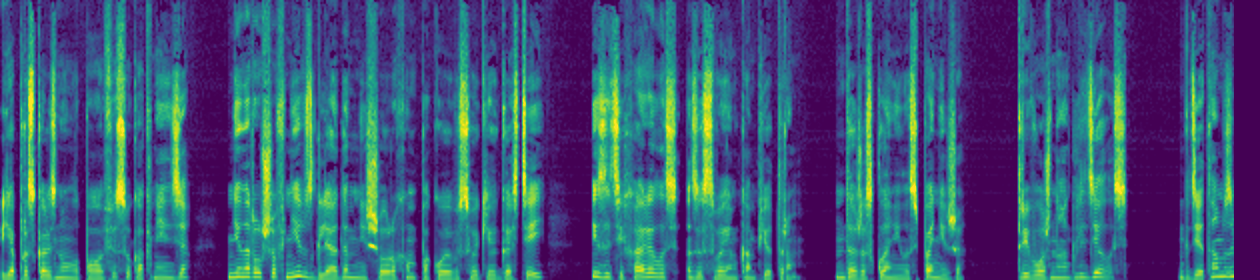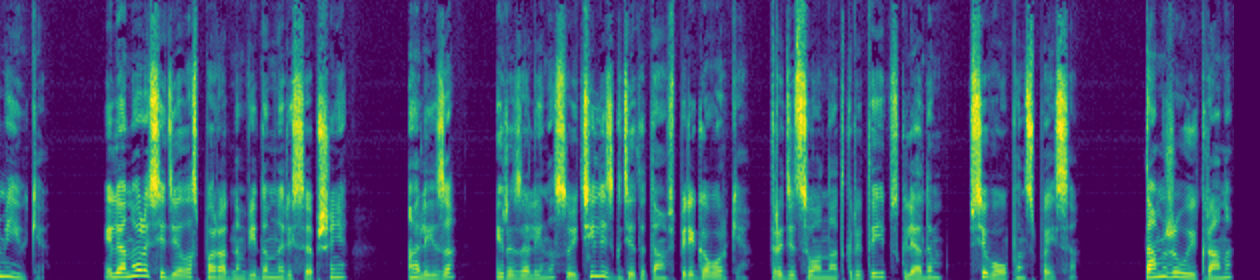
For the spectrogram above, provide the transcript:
Я проскользнула по офису как ниндзя, не нарушив ни взглядом, ни шорохом покоя высоких гостей, и затихарилась за своим компьютером. Даже склонилась пониже. Тревожно огляделась. Где там змеюки? Элеонора сидела с парадным видом на ресепшене, а Лиза и Розалина суетились где-то там в переговорке, традиционно открытые взглядом всего open space. Там же у экрана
